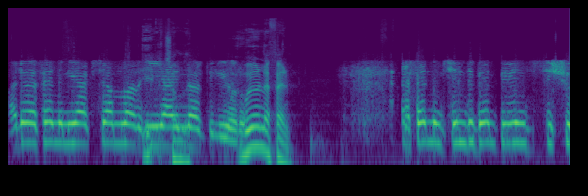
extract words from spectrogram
Alo efendim iyi akşamlar, iyi, İyi yayınlar diliyorum. Buyurun efendim. Efendim şimdi ben birincisi şu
